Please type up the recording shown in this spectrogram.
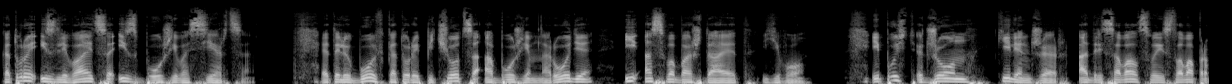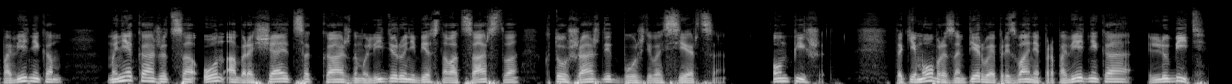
которая изливается из Божьего сердца. Это любовь, которая печется о Божьем народе и освобождает его. И пусть Джон Киллинджер адресовал свои слова проповедникам, мне кажется, он обращается к каждому лидеру Небесного Царства, кто жаждет Божьего сердца. Он пишет, Таким образом, первое призвание проповедника — любить.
